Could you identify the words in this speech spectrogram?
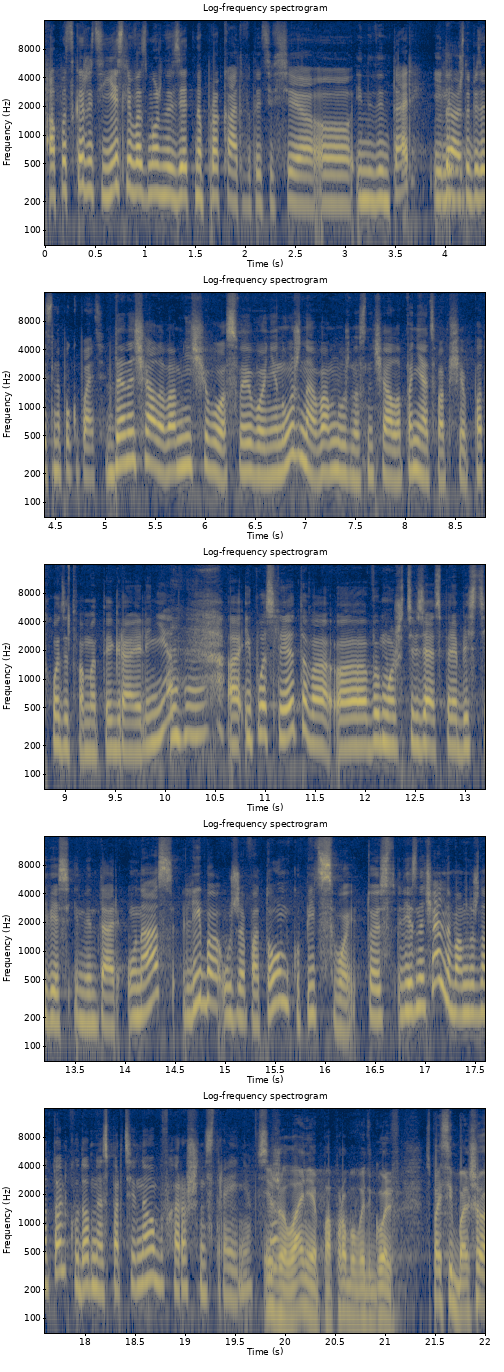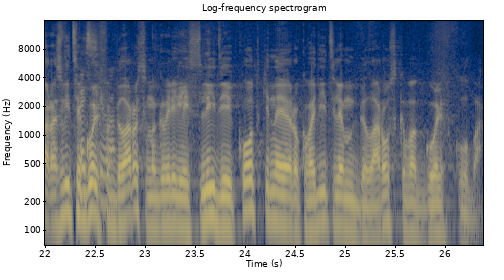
А подскажите, есть ли возможность взять на прокат вот эти все э, инвентарь, или Да. нужно обязательно покупать? Для начала вам ничего своего не нужно. Вам нужно сначала понять вообще, подходит вам эта игра или нет. А, И после этого э, вы можете взять, приобрести весь инвентарь у нас, либо уже потом купить свой. То есть изначально вам нужна только удобная спортивная обувь, хорошее настроение. И Всё. желание попробовать гольф. Спасибо большое. О развитии Спасибо. гольфа в Беларуси мы говорили с Лидией Коткиной, руководителем Белорусского гольф-клуба.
